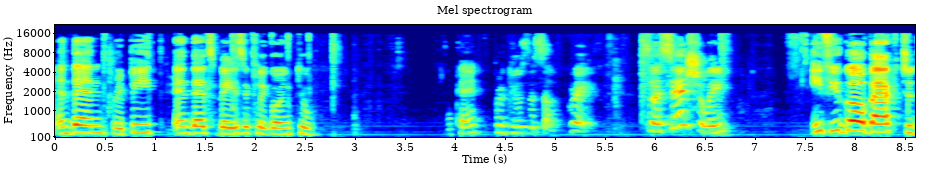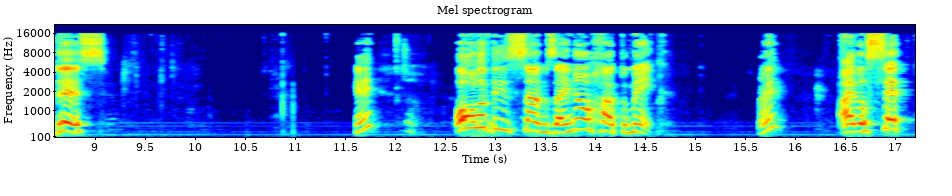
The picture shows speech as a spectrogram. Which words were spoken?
And then repeat, and that's basically going to, okay, produce the sum. Great. So essentially, if you go back to this, okay, all of these sums I know how to make, right? I will set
